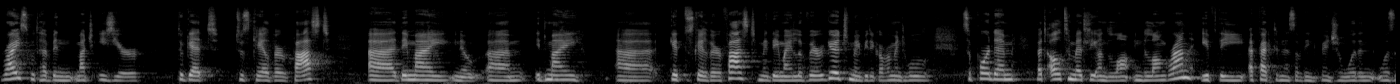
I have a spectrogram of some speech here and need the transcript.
rise would have been much easier to get to scale very fast. Uh, they might you know um, it might uh, get to scale very fast. They might look very good. Maybe the government will support them. But ultimately, the long, in the long run, if the effectiveness of the intervention wouldn't, was,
